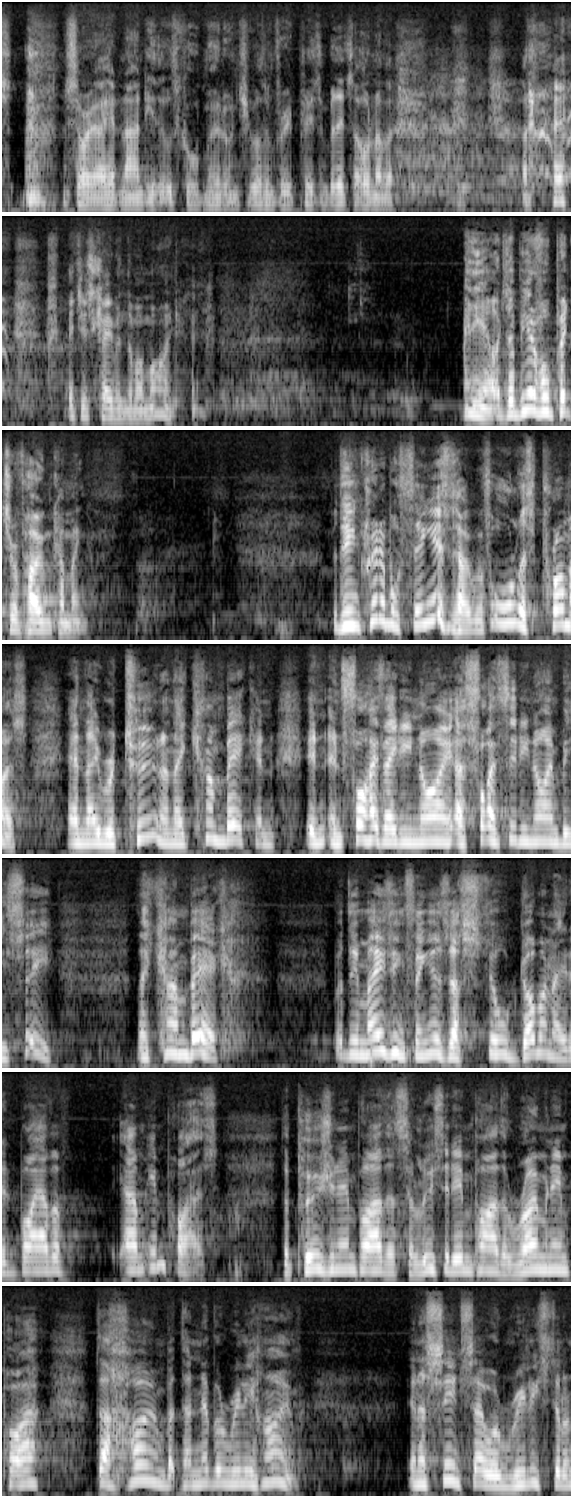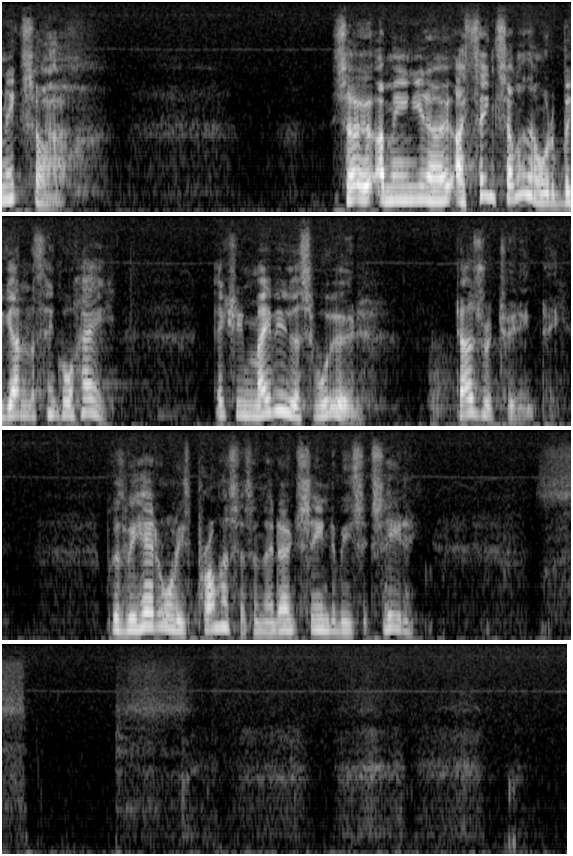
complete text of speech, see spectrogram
Sorry, I had an auntie that was called Myrtle and she wasn't very pleasant, but that's a whole other. it just came into my mind. Anyhow, it's a beautiful picture of homecoming. But the incredible thing is, though, with all this promise, and they return and they come back in, in, in 589, uh, 539 BC, they come back. But the amazing thing is, they're still dominated by other um, empires the Persian Empire, the Seleucid Empire, the Roman Empire. They're home, but they're never really home. In a sense, they were really still in exile. So, I mean, you know, I think some of them would have begun to think, well, hey, actually, maybe this word does return empty. Because we had all these promises and they don't seem to be succeeding.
